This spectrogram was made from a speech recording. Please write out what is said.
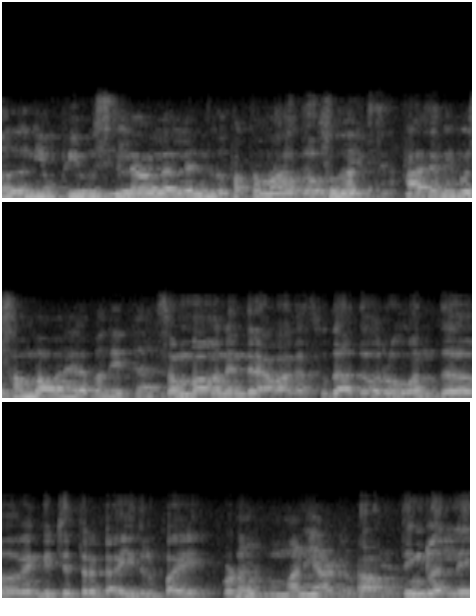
ಅದು ನೀವು ಪಿ ಯು ಸಿ ಲೆವೆಲಲ್ಲೇ ನಿಮ್ದು ಪ್ರಥಮ. ಆಗ ನಿಮ್ಗೆ ಸಂಭಾವನೆ ಎಲ್ಲ ಬಂದಿತ್ತ? ಸಂಭಾವನೆ ಅಂದ್ರೆ ಅವಾಗ ಸುಧಾದವರು ಒಂದು ವ್ಯಂಗ್ಯ ಚಿತ್ರಕ್ಕೆ ಐದು ರೂಪಾಯಿ ಕೊಡೋ ಮನಿ ಆರ್ಡರ್ ತಿಂಗಳಲ್ಲಿ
